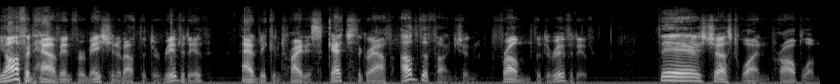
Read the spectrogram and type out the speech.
We often have information about the derivative, and we can try to sketch the graph of the function from the derivative. There's just one problem.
